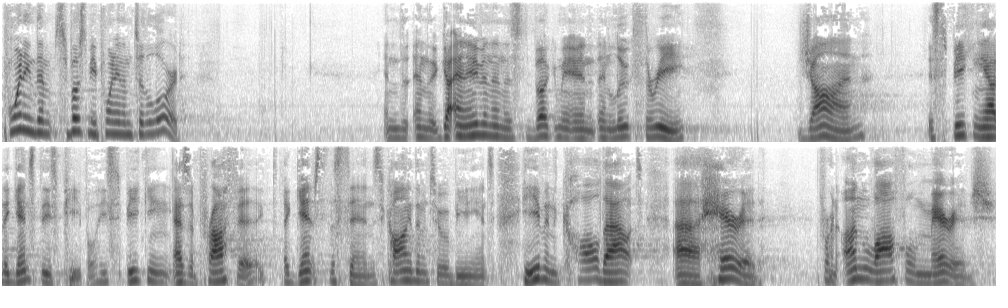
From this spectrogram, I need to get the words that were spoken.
pointing them, supposed to be pointing them to the Lord. And, and, the, and even in this book, I mean, in, in Luke 3, John is speaking out against these people. He's speaking as a prophet against the sins, calling them to obedience. He even called out uh, Herod for an unlawful marriage.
